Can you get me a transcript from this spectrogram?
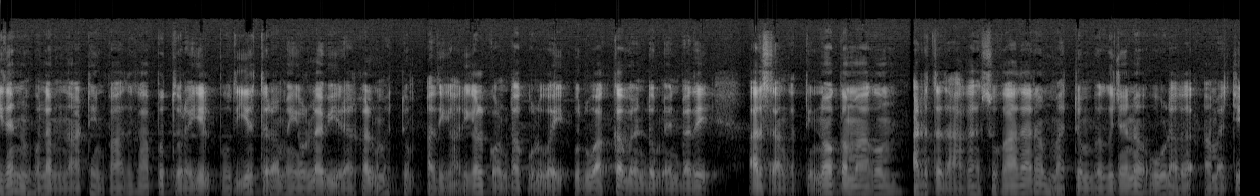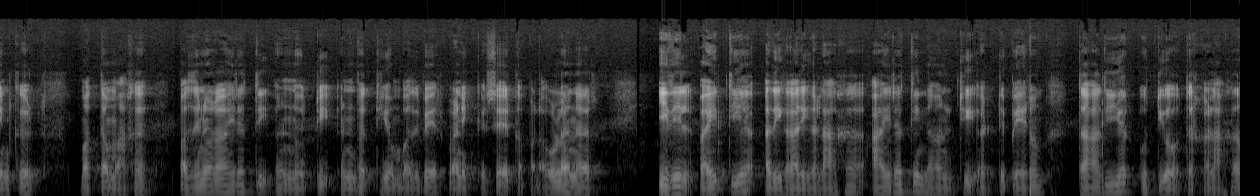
இதன் மூலம் நாட்டின் பாதுகாப்பு துறையில் புதிய திறமையுள்ள வீரர்கள் மற்றும் அதிகாரிகள் கொண்ட குழுவை உருவாக்க வேண்டும் என்பதே அரசாங்கத்தின் நோக்கமாகும். அடுத்ததாக சுகாதாரம் மற்றும் வெகுஜன ஊடக அமைச்சின் கீழ் மொத்தமாக பதினோராயிரத்தி எண்ணூற்றி எண்பத்தி ஒன்பது பேர் பணிக்கு சேர்க்கப்பட உள்ளனர். இதில் வைத்திய அதிகாரிகளாக ஆயிரத்தி நானூற்றி எட்டு பேரும் தாதியர் உத்தியோகத்தர்களாக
